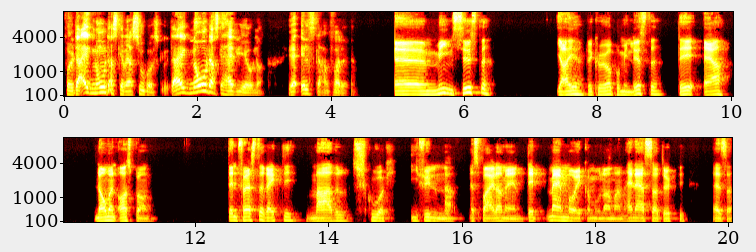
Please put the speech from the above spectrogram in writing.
For der er ikke nogen, der skal være super skyld. Der er ikke nogen, der skal have de evner. Jeg elsker ham for det. Øh, min sidste, jeg vil køre på min liste, det er Norman Osborn. Den første rigtig Marvel-skurk i filmene ja. af Spider-Man. Det, man må ikke komme ud om ham. Han er så dygtig. Altså,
